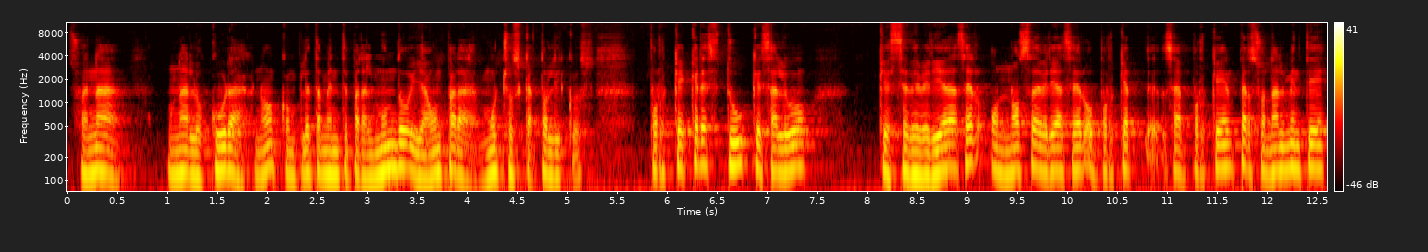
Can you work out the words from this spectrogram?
suena una locura, ¿no? Completamente para el mundo y aún para muchos católicos. ¿Por qué crees tú que es algo que se debería de hacer o no se debería hacer? ¿O por qué, o sea, por qué personalmente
